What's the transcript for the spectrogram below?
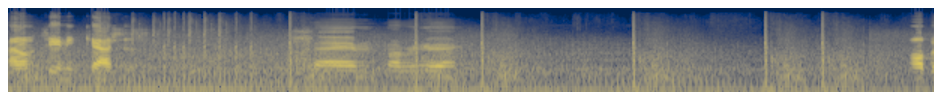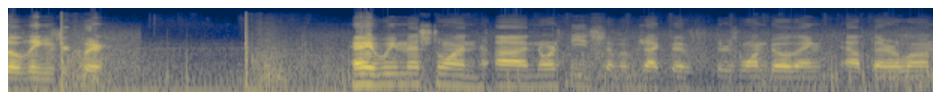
I don't see any caches. Same, over here. All buildings are clear. Hey, we missed one, uh, northeast of objective. There's one building out there alone.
